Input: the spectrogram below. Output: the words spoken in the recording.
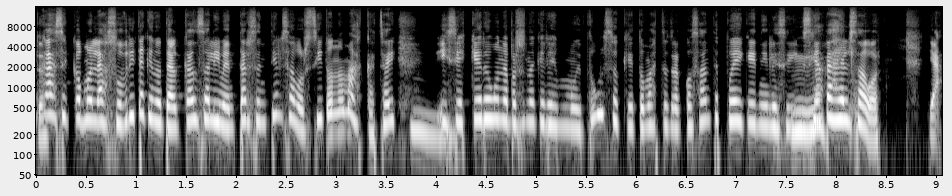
la- casi como la sobrita que no te alcanza a alimentar, sentir el saborcito nomás, ¿cachai? Y Mm. si es que eres una persona que eres muy dulce o que tomaste otra cosa antes, puede que ni le si- sientas el sabor. Ya,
